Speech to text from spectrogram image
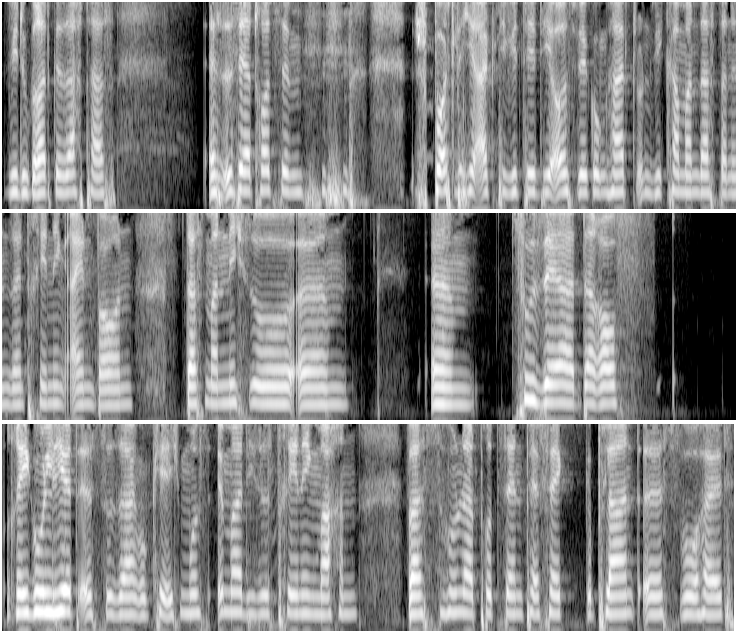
wie du gerade gesagt hast, es ist ja trotzdem sportliche Aktivität, die Auswirkungen hat und wie kann man das dann in sein Training einbauen, dass man nicht so ähm, ähm, zu sehr darauf reguliert ist, zu sagen, okay, ich muss immer dieses Training machen, was 100% perfekt geplant ist, wo halt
